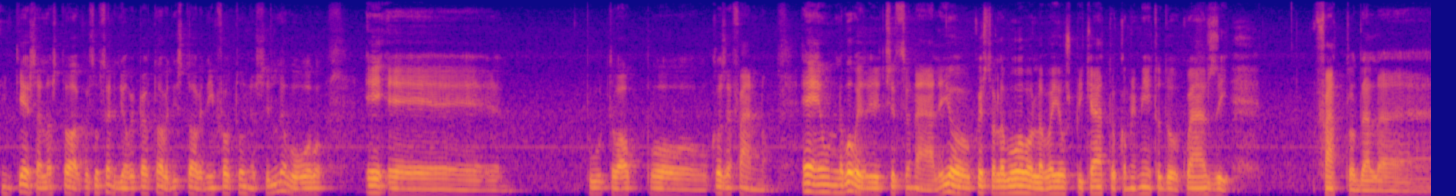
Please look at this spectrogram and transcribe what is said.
inchiesta alla storia, costruzione di un repertorio di storie di infortunio sul lavoro e eh, purtroppo cosa fanno? È un lavoro eccezionale, io questo lavoro l'avrei auspicato come metodo quasi fatto dalla,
